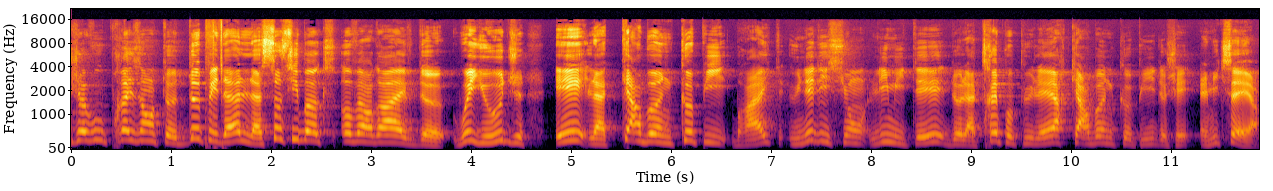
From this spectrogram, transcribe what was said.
je vous présente deux pédales, la Box Overdrive de Wayuge et la Carbon Copy Bright, une édition limitée de la très populaire Carbon Copy de chez MXR.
